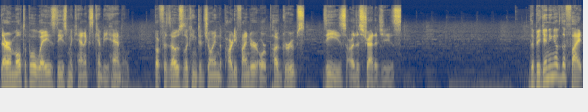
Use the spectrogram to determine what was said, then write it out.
There are multiple ways these mechanics can be handled, but for those looking to join the Party Finder or Pug groups, these are the strategies. The beginning of the fight,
